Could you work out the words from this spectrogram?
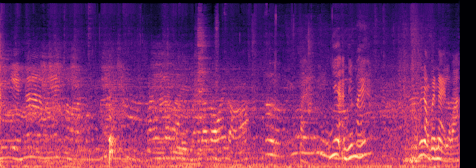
มีเหรียญหน้าแม่ก่อน ไปเนี่ยอันนี้ไหมพี่หนังไปไหนแล้ววะ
